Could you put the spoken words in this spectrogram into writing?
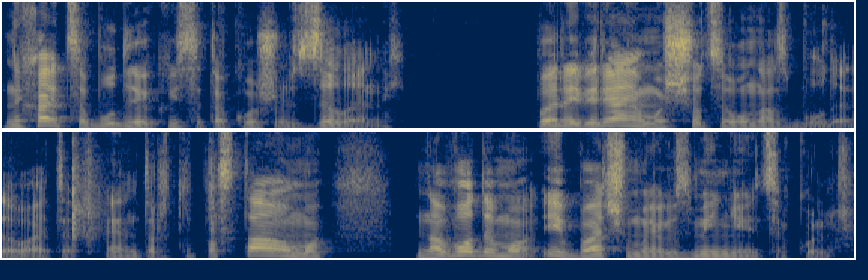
Нехай це буде якийсь також ось зелений. Перевіряємо, що це у нас буде. Давайте Enter тут поставимо, наводимо і бачимо, як змінюється колір.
